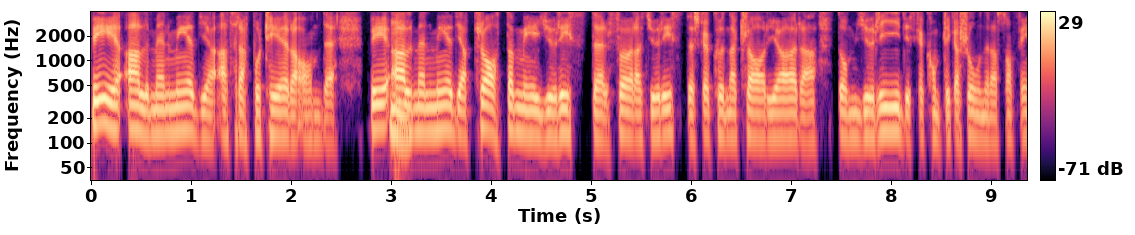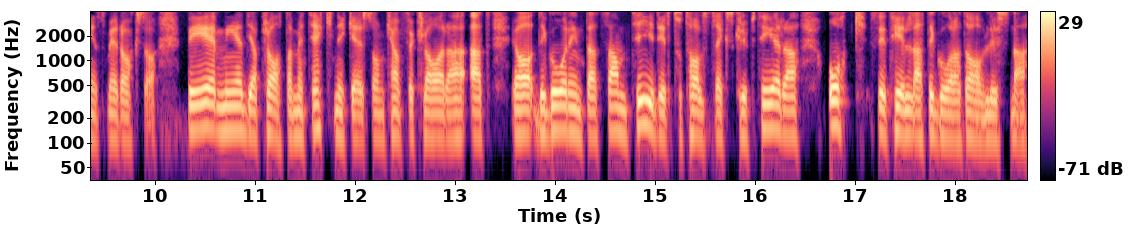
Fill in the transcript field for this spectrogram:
Be allmän media att rapportera om det. Be mm. allmän media prata med jurister för att jurister ska kunna klargöra de juridiska komplikationerna som finns med det också. Be media prata med tekniker som kan förklara att ja, det går inte att samtidigt totalstreckskryptera och se till att det går att avlyssna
